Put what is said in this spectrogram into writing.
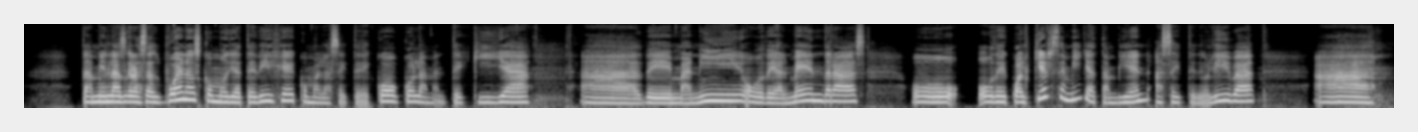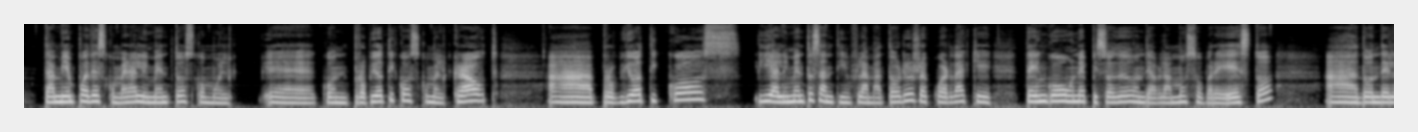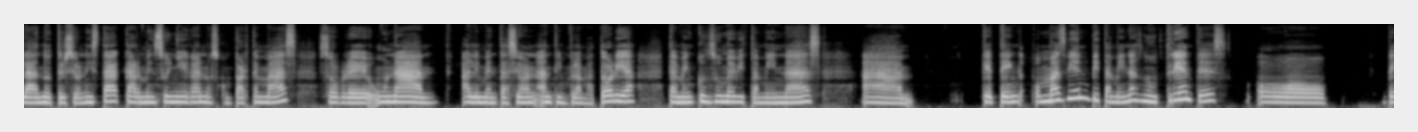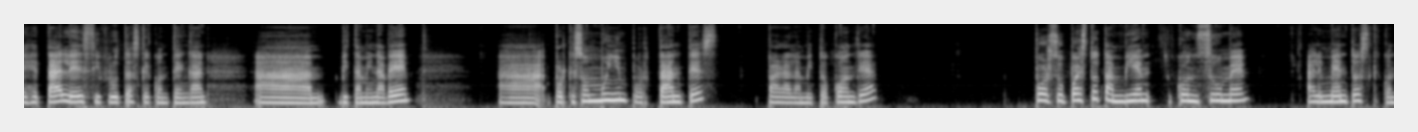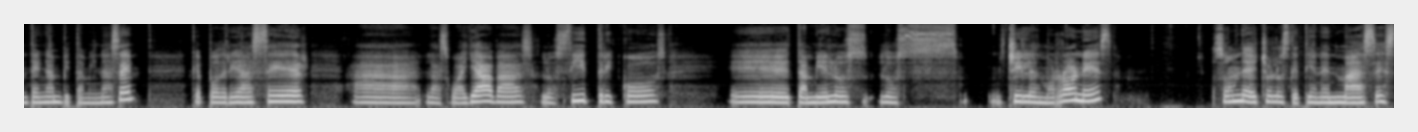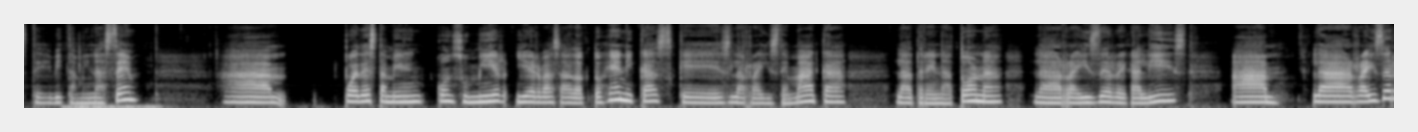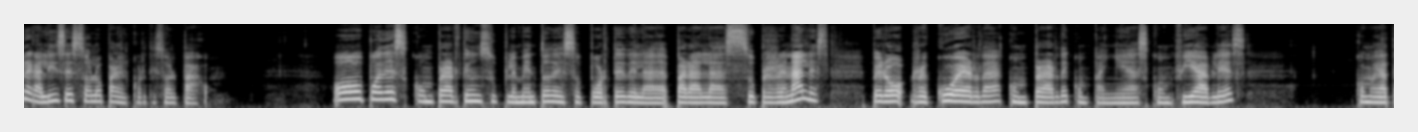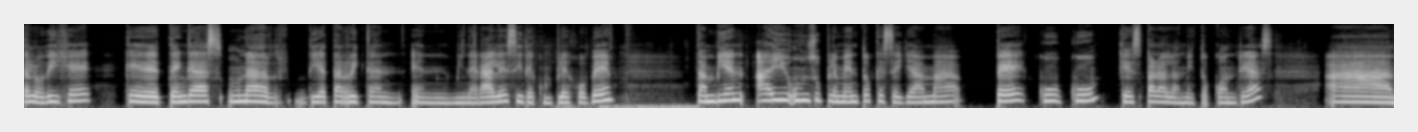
también las grasas buenas, como ya te dije, como el aceite de coco, la mantequilla ah, de maní o de almendras o, de cualquier semilla también, aceite de oliva. Ah, también puedes comer alimentos como el, eh, con probióticos como el kraut, ah, probióticos y alimentos antiinflamatorios. Recuerda que tengo un episodio donde hablamos sobre esto donde la nutricionista Carmen Zúñiga nos comparte más sobre una alimentación antiinflamatoria. También consume vitaminas que tengan, o más bien vitaminas nutrientes o vegetales y frutas que contengan vitamina B, porque son muy importantes para la mitocondria. Por supuesto, también consume alimentos que contengan vitamina C que podría ser las guayabas, los cítricos, eh, también los, los, chiles morrones. Son de hecho los que tienen más este, vitamina C. Puedes también consumir hierbas adaptogénicas, que es la raíz de maca, la drenatona, la raíz de regaliz. La raíz de regaliz es solo para el cortisol bajo o puedes comprarte un suplemento de soporte de la, para las suprarrenales, pero recuerda comprar de compañías confiables. Como ya te lo dije, que tengas una dieta rica en, en minerales y de complejo B. También hay un suplemento que se llama PQQ, que es para las mitocondrias. Ah,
